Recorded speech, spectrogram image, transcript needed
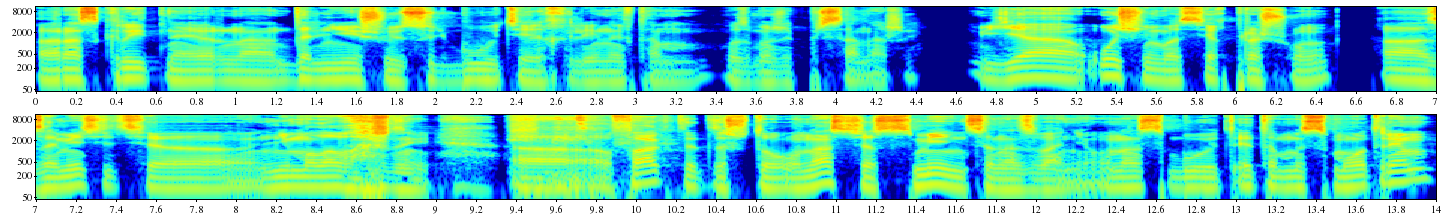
раскрыть, наверное, дальнейшую судьбу тех или иных там, возможно, персонажей. Я очень вас всех прошу а, заметить а, немаловажный факт, это что у нас сейчас сменится название. У нас будет «Это мы смотрим»,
